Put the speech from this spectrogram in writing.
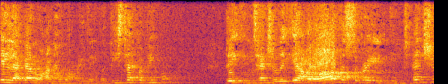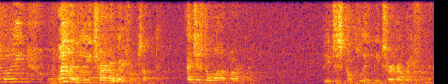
إِلَّا كَانُوا عَنْهَا مُعْرِضِينَ But these type of people, they intentionally, i'rad is to very intentionally, willingly turn away from something. I just don't want a part of it. They just completely turn away from it.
